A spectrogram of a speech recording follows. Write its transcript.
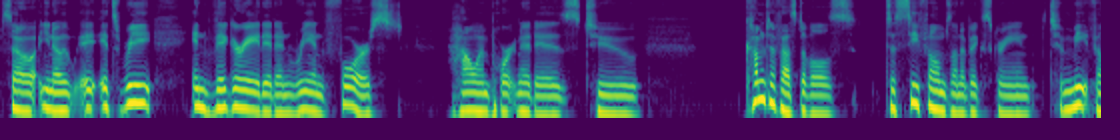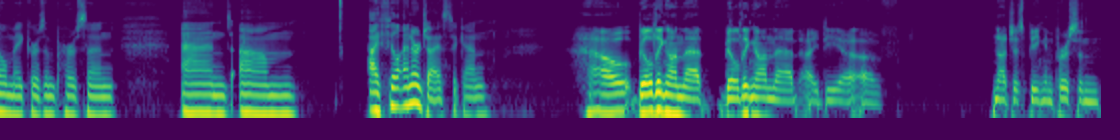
So, you know, it, it's reinvigorated and reinforced how important it is to come to festivals, to see films on a big screen, to meet filmmakers in person. And um, I feel energized again how building on that building on that idea of not just being in person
